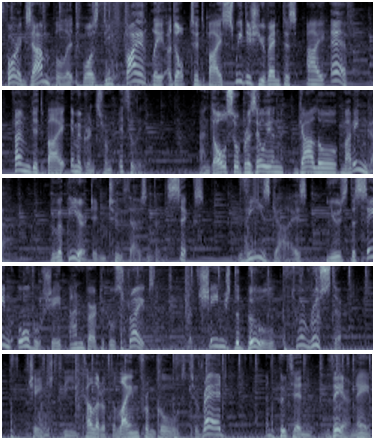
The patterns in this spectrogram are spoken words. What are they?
For example, it was defiantly adopted by Swedish Juventus IF, founded by immigrants from Italy, and also Brazilian Galo Maringa, who appeared in 2006. These guys used the same oval shape and vertical stripes, but changed the bull to a rooster, changed the colour of the line from gold to red, and put in their name.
